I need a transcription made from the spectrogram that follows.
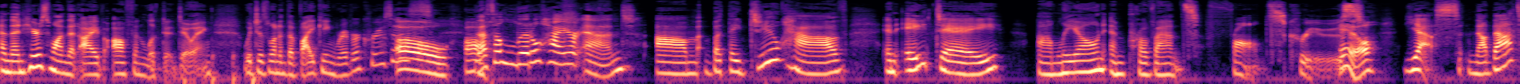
And then here's one that I've often looked at doing, which is one of the Viking River cruises. Oh, oh. that's a little higher end, um, but they do have an eight day um, Lyon and Provence France cruise. Ew. Yes. Now that's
